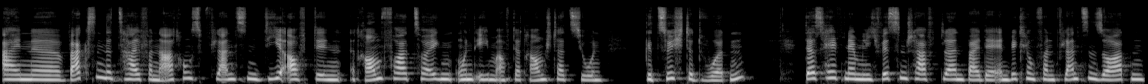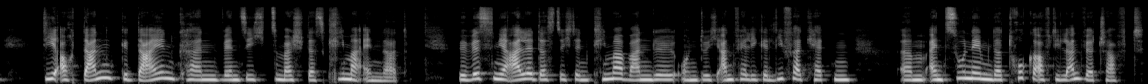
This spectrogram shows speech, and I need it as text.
eine wachsende Zahl von Nahrungspflanzen, die auf den Raumfahrzeugen und eben auf der Raumstation gezüchtet wurden. Das hilft nämlich Wissenschaftlern bei der Entwicklung von Pflanzensorten, die auch dann gedeihen können, wenn sich zum Beispiel das Klima ändert. Wir wissen ja alle, dass durch den Klimawandel und durch anfällige Lieferketten ähm, ein zunehmender Druck auf die Landwirtschaft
